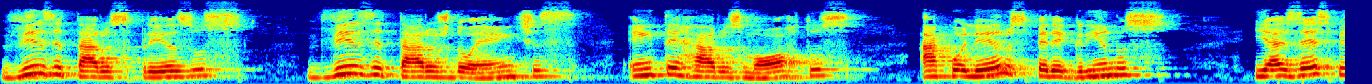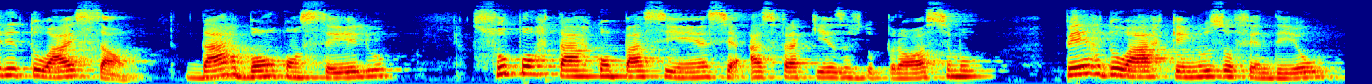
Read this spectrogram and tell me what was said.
visitar os presos, visitar os doentes, enterrar os mortos, acolher os peregrinos, e as espirituais são dar bom conselho, suportar com paciência as fraquezas do próximo, perdoar quem nos ofendeu,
